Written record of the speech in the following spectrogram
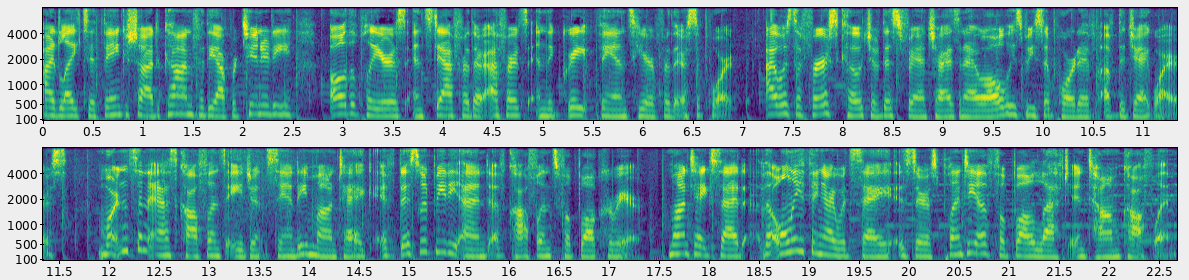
I'd like to thank Shad Khan for the opportunity, all the players and staff for their efforts, and the great fans here for their support. I was the first coach of this franchise, and I will always be supportive of the Jaguars. Mortensen asked Coughlin's agent Sandy Montag if this would be the end of Coughlin's football career. Montag said, The only thing I would say is there's plenty of football left in Tom Coughlin.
